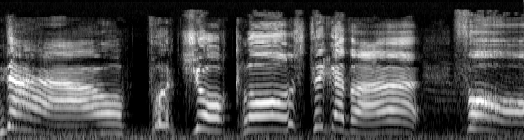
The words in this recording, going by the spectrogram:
Now, put your claws together for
